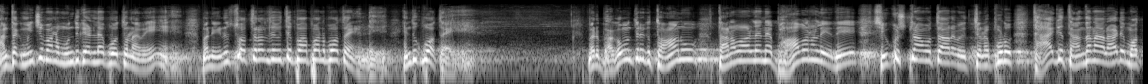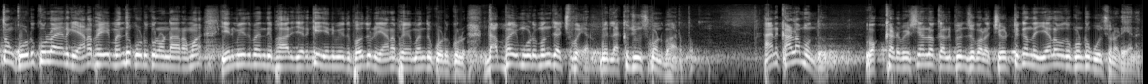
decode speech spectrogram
అంతకు మించి మనం ముందుకు వెళ్ళలేకపోతున్నామే మన ఎన్ని స్తోత్రాలు చదివితే పాపాలు పోతాయండి? ఎందుకు పోతాయి? మరి భగవంతుడికి తాను తన వాళ్ళనే భావన లేదే. శ్రీకృష్ణావతారం ఎత్తినప్పుడు తాగి తందనాలాడి మొత్తం కొడుకులు ఆయనకి ఎనభై మంది కొడుకులు ఉన్నారమ్మా. ఎనిమిది మంది భార్యలకి ఎనిమిది పదులు ఎనభై మంది కొడుకులు. డెబ్బై మూడు మంది చచ్చిపోయారు. మీరు లెక్క చూసుకోండి భారతం. ఆయన కళ్ళ ముందు ఒక్కడి విషయంలో కల్పించుకోవాలి. చెట్టు కింద ఏలవదుకుంటూ కూర్చున్నాడు ఆయన.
